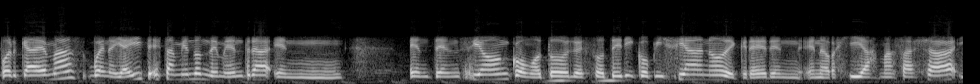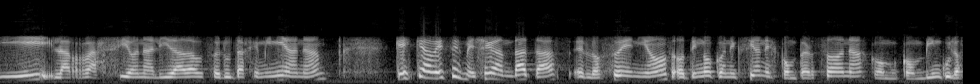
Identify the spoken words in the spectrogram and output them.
Porque además, bueno, y ahí es también donde me entra en, en tensión como todo lo esotérico pisciano, de creer en energías más allá y la racionalidad absoluta geminiana, que es que a veces me llegan datas en los sueños o tengo conexiones con personas, con, vínculos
